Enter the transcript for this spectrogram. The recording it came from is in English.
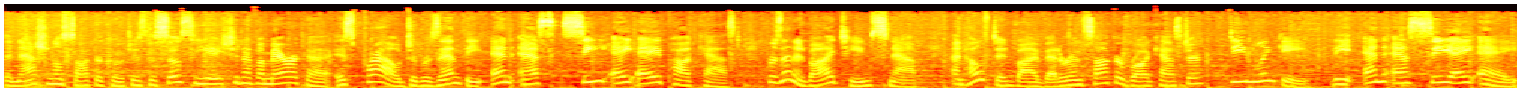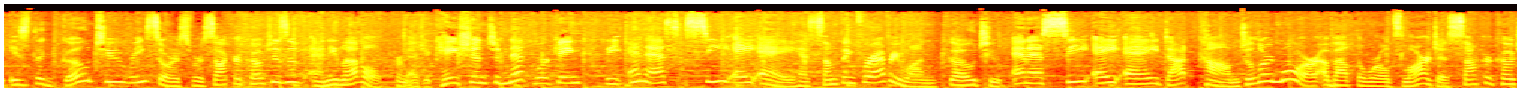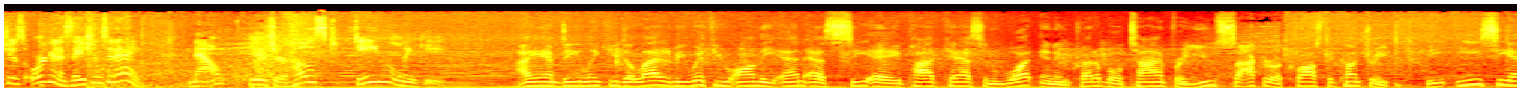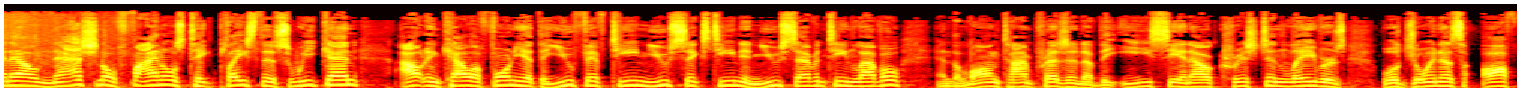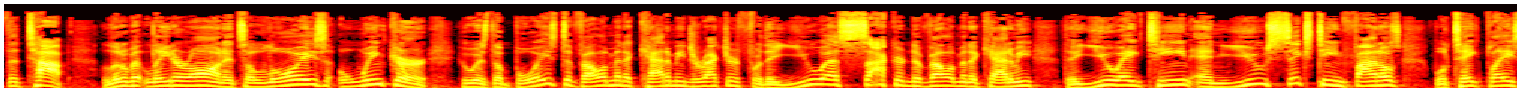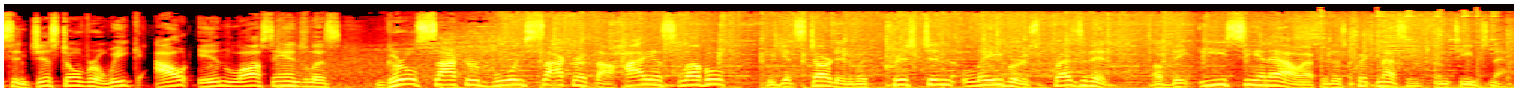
The National Soccer Coaches Association of America is proud to present the NSCAA podcast, presented by Team Snap and hosted by veteran soccer broadcaster Dean Linke. The NSCAA is the go to resource for soccer coaches of any level. From education to networking, the NSCAA has something for everyone. Go to nscaa.com to learn more about the world's largest soccer coaches organization today. Now, here's your host, Dean Linke. I am Dean Linke, delighted to be with you on the NSCA podcast. And what an incredible time for youth soccer across the country. The ECNL National Finals take place this weekend out in California at the U15, U16, and U17 level. And the longtime president of the ECNL, Christian Lavers, will join us off the top. A little bit later on, it's Alois Winker, who is the Boys Development Academy Director for the U.S. Soccer Development Academy. The U18 and U16 finals will take place in just over a week out in Los Angeles. Girls soccer, boys soccer at the highest level. We get started with Christian Lavers, president of the ECNL, after this quick message from Team Snap.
